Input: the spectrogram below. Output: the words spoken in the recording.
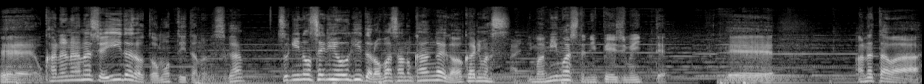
えーお金の話はいいだろうと思っていたのですが次のセリフを聞いたらおばさんの考えが分かります、はい。今見ました2ページ目いって。えーあなたは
